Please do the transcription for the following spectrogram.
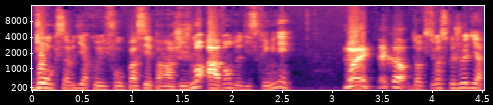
Donc, ça veut dire qu'il faut passer par un jugement avant de discriminer. Ouais, d'accord. Donc, tu vois ce que je veux dire.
